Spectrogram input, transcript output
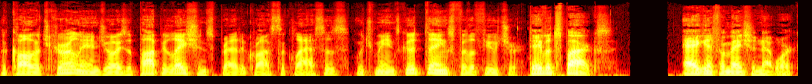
The college currently enjoys a population spread across the classes, which means good things for the future. David Sparks, Ag Information Network.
